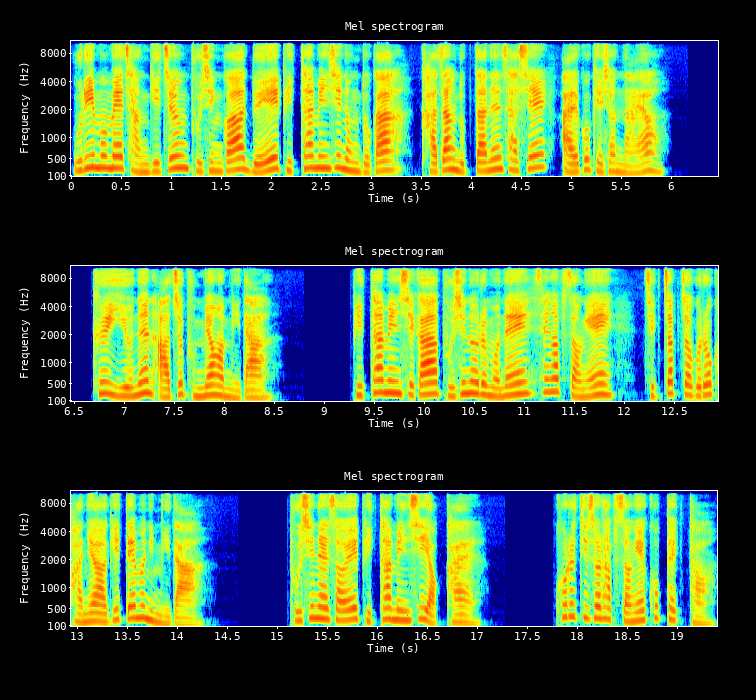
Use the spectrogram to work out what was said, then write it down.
우리 몸의 장기 중 부신과 뇌의 비타민C 농도가 가장 높다는 사실 알고 계셨나요? 그 이유는 아주 분명합니다. 비타민C가 부신 호르몬의 생합성에 직접적으로 관여하기 때문입니다. 부신에서의 비타민C 역할. 코르티솔 합성의 코팩터.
